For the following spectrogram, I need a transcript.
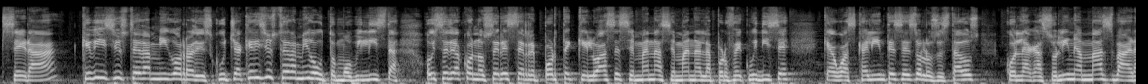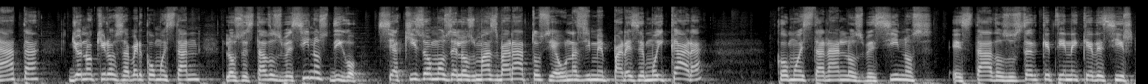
¿Será? ¿Qué dice usted, amigo Radio Escucha? ¿Qué dice usted, amigo automovilista? Hoy se dio a conocer este reporte que lo hace semana a semana la Profeco y dice que Aguascalientes es de los estados con la gasolina más barata. Yo no quiero saber cómo están los estados vecinos. Digo, si aquí somos de los más baratos y aún así me parece muy cara, ¿cómo estarán los vecinos? estados. ¿Usted qué tiene que decir?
